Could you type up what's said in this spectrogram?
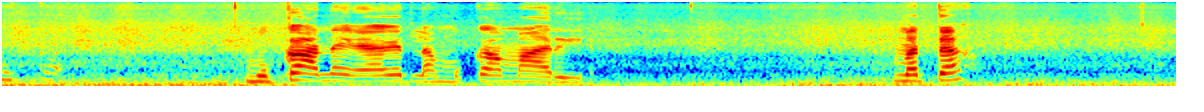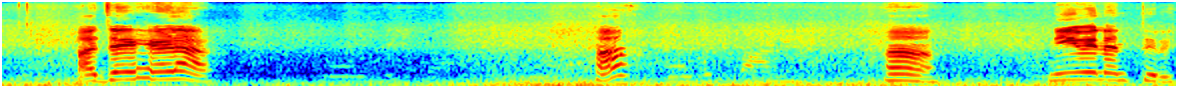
ಮುಖ. ಮುಖ ಆಗೈತ್ಲ ಮುಖ ಮಾರಿ. ಮತ್ತ? ಅಜಯ್ ಹೇಳ. ಹಾಂ? ಹಾ, ನೀವೇನಂತೀರಿ?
